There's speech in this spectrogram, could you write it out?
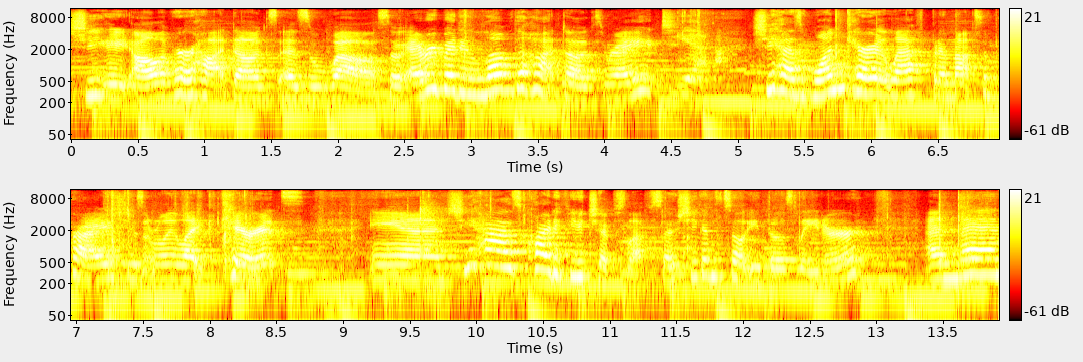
She ate all of her hot dogs as well. So everybody loved the hot dogs, right? Yeah. She has one carrot left, but I'm not surprised. She doesn't really like carrots and she has quite a few chips left, so she can still eat those later. And then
